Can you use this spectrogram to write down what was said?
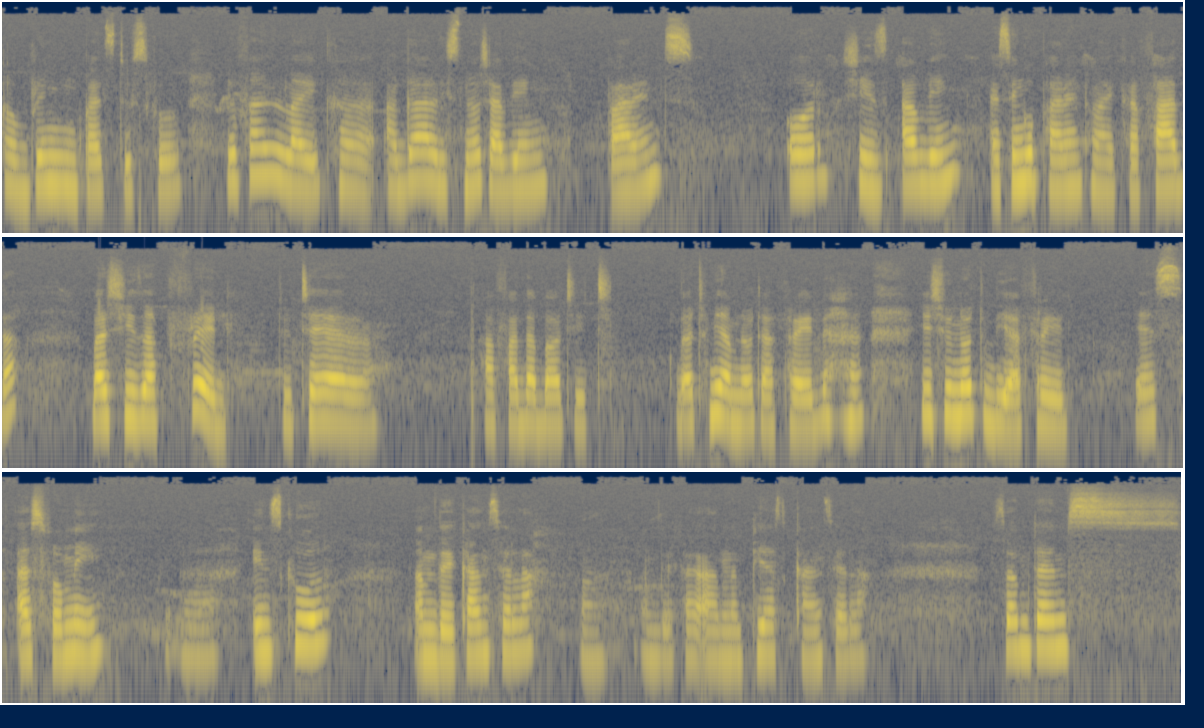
of bringing pads to school. You find like uh, a girl is not having parents or she's having a single parent like her father, but she's afraid to tell her father about it. But me, I'm not afraid. you should not be afraid. Yes, as for me, uh, in school, I'm the counselor. Uh, I'm, the, I'm a peers counselor. Sometimes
